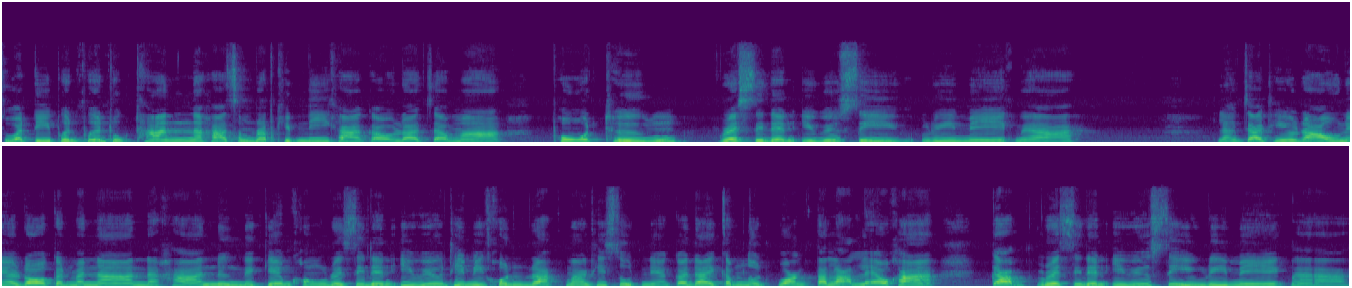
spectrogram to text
สวัสดีเพื่อนๆทุกท่านนะคะสำหรับคลิปนี้ค่ะเก่าล้วจะมาพูดถึง Resident Evil 4 Remake นะคะหลังจากที่เราเนี่ยรอกันมานานนะคะหนึ่งในเกมของ Resident Evil ที่มีคนรักมากที่สุดเนี่ยก็ได้กำหนดวางตลาดแล้วค่ะ กับ Resident Evil 4 Remake นะคะ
